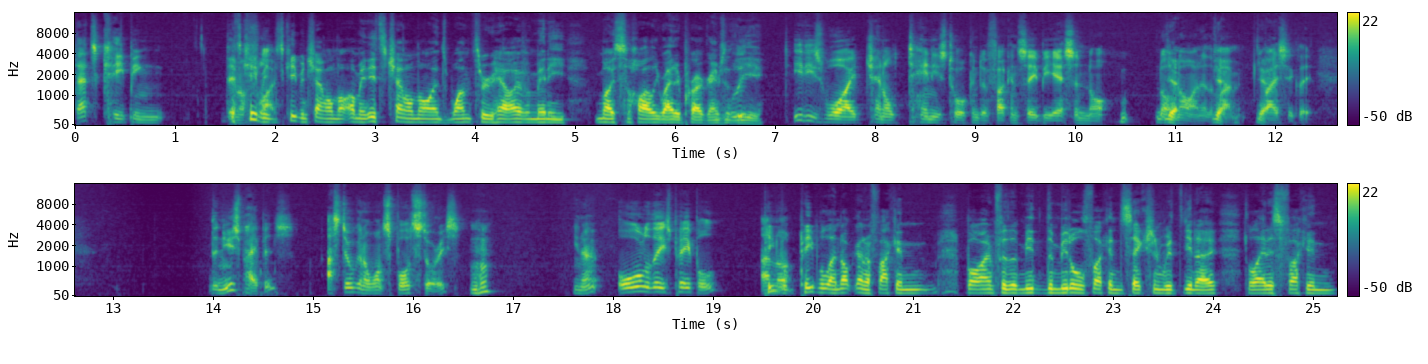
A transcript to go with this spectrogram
that's keeping them It's keeping, it's keeping Channel 9. I mean, it's Channel 9's one through however many most highly rated programs of Well, the year. It is why Channel Ten is talking to fucking CBS and not not Yep. Nine at the Yep. moment. Yep. Basically, the newspapers are still going to want sports stories. Mhm. You know, all of these people People, not. people are not going to fucking buy them for the mid, the middle fucking section with you know the latest fucking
